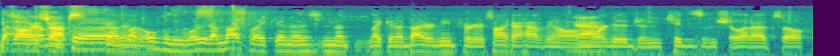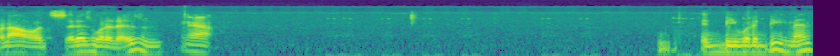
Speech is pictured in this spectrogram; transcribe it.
But There's always I'm jobs. Not, uh, I'm not overly worried. I'm not like in a, in a like in a dire need for it. It's not like I have you know Yeah. a mortgage and kids and shit like that. So for now, it's it is what it is, and Yeah. it'd be what it be, man.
